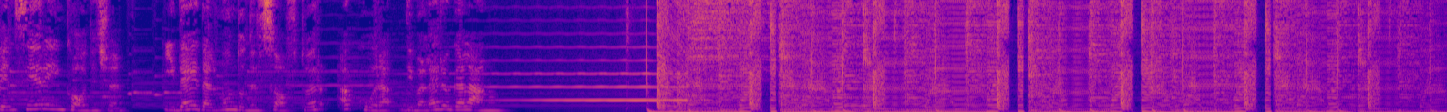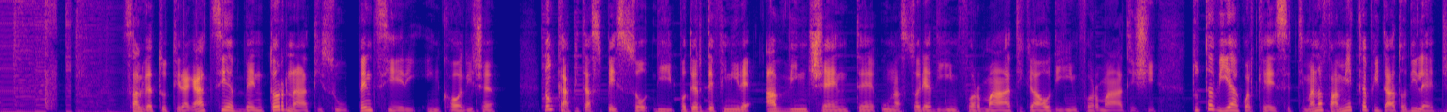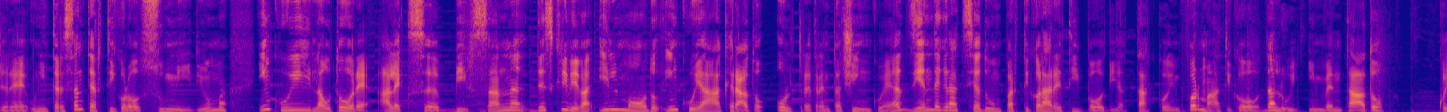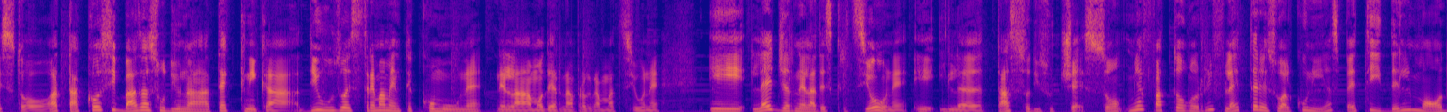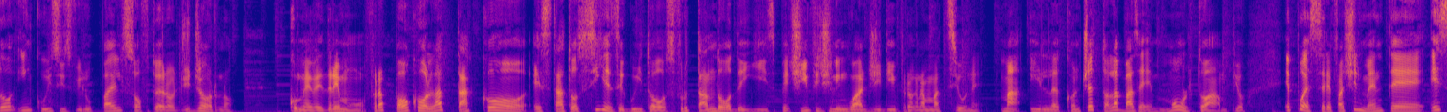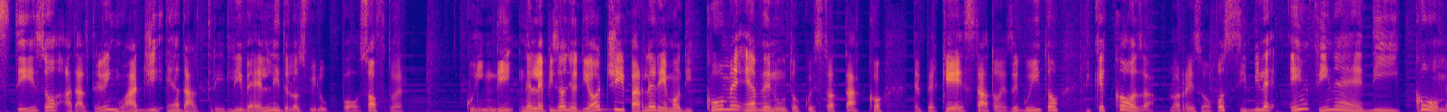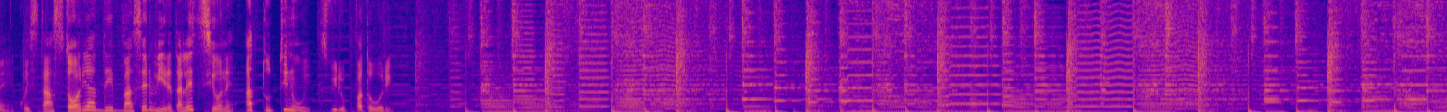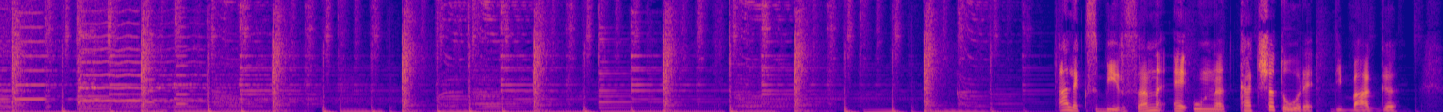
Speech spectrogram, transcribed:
Pensieri in codice. Idee dal mondo del software a cura di Valerio Galano. Salve a tutti ragazzi e bentornati su Pensieri in codice. Non capita spesso di poter definire avvincente una storia di informatica o di informatici. Tuttavia, qualche settimana fa mi è capitato di leggere un interessante articolo su Medium in cui l'autore Alex Birsan descriveva il modo in cui ha hackerato oltre 35 aziende grazie ad un particolare tipo di attacco informatico da lui inventato. Questo attacco si basa su di una tecnica di uso estremamente comune nella moderna programmazione e leggerne la descrizione e il tasso di successo mi ha fatto riflettere su alcuni aspetti del modo in cui si sviluppa il software oggigiorno. Come vedremo fra poco, l'attacco è stato sì eseguito sfruttando degli specifici linguaggi di programmazione, ma il concetto alla base è molto ampio e può essere facilmente esteso ad altri linguaggi e ad altri livelli dello sviluppo software. Quindi, nell'episodio di oggi parleremo di come è avvenuto questo attacco, del perché è stato eseguito, di che cosa lo ha reso possibile e infine di come questa storia debba servire da lezione a tutti noi sviluppatori. Alex Birsan è un cacciatore di bug.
